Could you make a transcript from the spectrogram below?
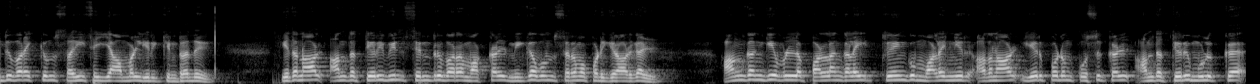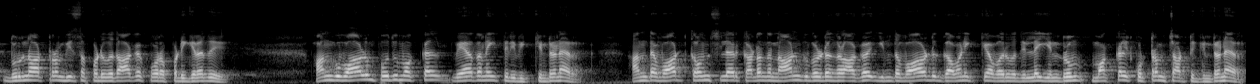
இதுவரைக்கும் சரி செய்யாமல் இருக்கின்றது. இதனால் அந்த தெருவில் சென்று வர மக்கள் மிகவும் சிரமப்படுகிறார்கள். அங்கங்கே உள்ள பள்ளங்களை தேங்கும் மழைநீர் அதனால் ஏற்படும் கொசுக்கள் அந்த தெரு முழுக்க துர்நாற்றம் வீசப்படுவதாக கூறப்படுகிறது. அங்கு வாழும் பொதுமக்கள் வேதனை தெரிவிக்கின்றனர். அந்த வார்டு கவுன்சிலர் கடந்த நான்கு வருடங்களாக இந்த வார்டு கவனிக்க வருவதில்லை என்றும் மக்கள் குற்றம் சாட்டுகின்றனர்.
